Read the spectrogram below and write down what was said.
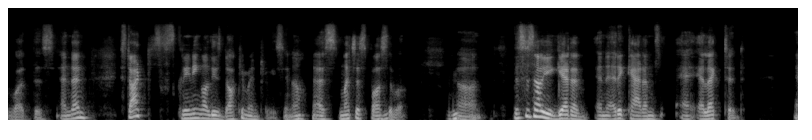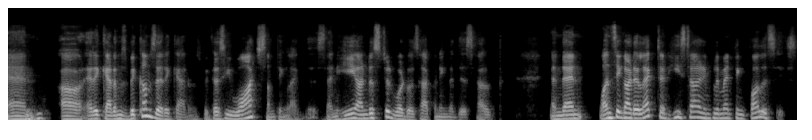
about this. And then start screening all these documentaries, you know, as much as possible. Mm-hmm. Uh, this is how you get a, an Eric Adams elected. And mm-hmm. uh, Eric Adams becomes Eric Adams because he watched something like this and he understood what was happening with this health. And then once he got elected, he started implementing policies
